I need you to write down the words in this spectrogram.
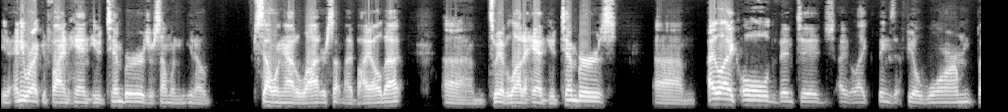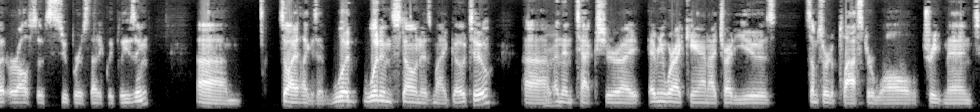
you know, anywhere I can find hand hewed timbers or someone, you know, selling out a lot or something. I buy all that. Um, so we have a lot of hand hewed timbers. Um, I like old vintage. I like things that feel warm but are also super aesthetically pleasing. Um, so I, like I said, wood, wood and stone is my go-to, uh, right. and then texture. I anywhere I can, I try to use some sort of plaster wall treatment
